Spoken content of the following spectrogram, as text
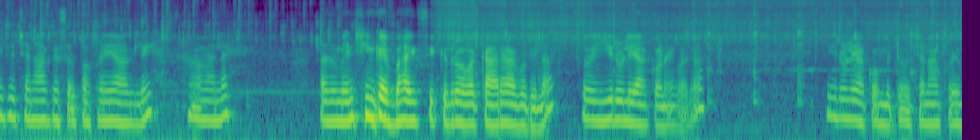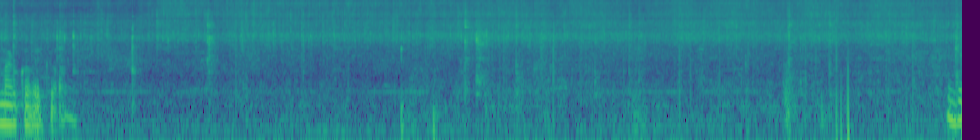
ಇದು ಚೆನ್ನಾಗಿ ಸ್ವಲ್ಪ ಫ್ರೈ ಆಗಲಿ. ಆಮೇಲೆ ಅದು ಮೆಣಸಿನ್ಕಾಯಿ ಬಾಯಿಗೆ ಸಿಕ್ಕಿದ್ರು ಅವಾಗ ಖಾರ ಆಗೋದಿಲ್ಲ. ಸೊ ಈರುಳ್ಳಿ ಹಾಕೋಣ ಇವಾಗ. ಈರುಳ್ಳಿ ಹಾಕೊಂಡ್ಬಿಟ್ಟು ಚೆನ್ನಾಗಿ ಫ್ರೈ ಮಾಡ್ಕೋಬೇಕು. ಇದು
